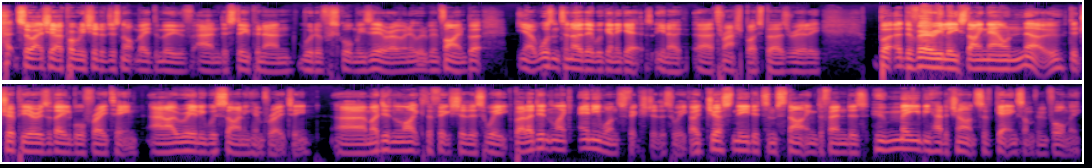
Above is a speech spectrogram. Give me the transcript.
so actually, I probably should have just not made the move, and Estupiñán would have scored me zero, and it would have been fine. But you know, it wasn't to know they were going to get you know uh, thrashed by Spurs really. But at the very least, I now know that Trippier is available for 18, and I really was signing him for 18. Um, I didn't like the fixture this week, but I didn't like anyone's fixture this week. I just needed some starting defenders who maybe had a chance of getting something for me.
